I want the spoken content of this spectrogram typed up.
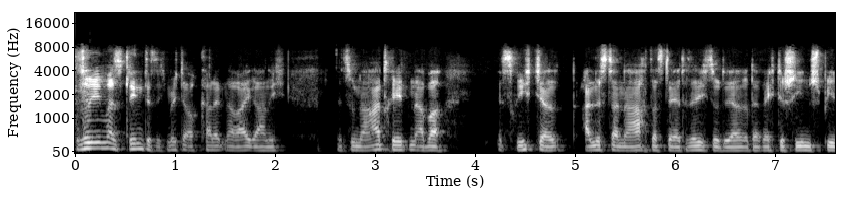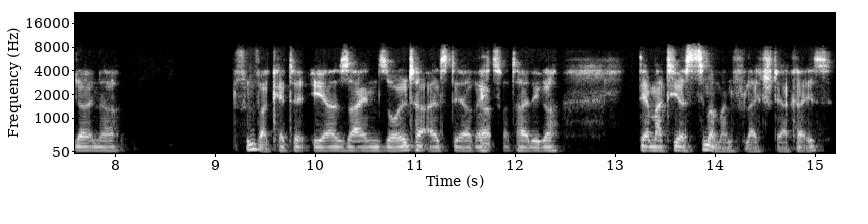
so jedenfalls klingt es. Ich möchte auch Khaled Narei gar nicht zu nahe treten, aber es riecht ja alles danach, dass der tatsächlich so der, der rechte Schienenspieler in der Fünferkette eher sein sollte als der Rechtsverteidiger, der Matthias Zimmermann vielleicht stärker ist.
